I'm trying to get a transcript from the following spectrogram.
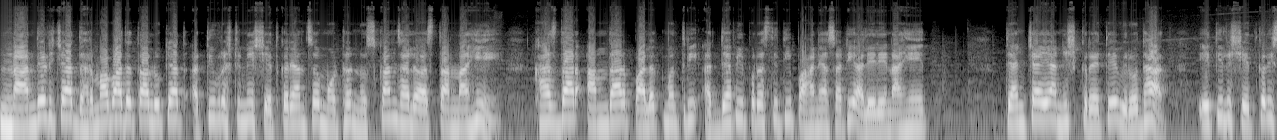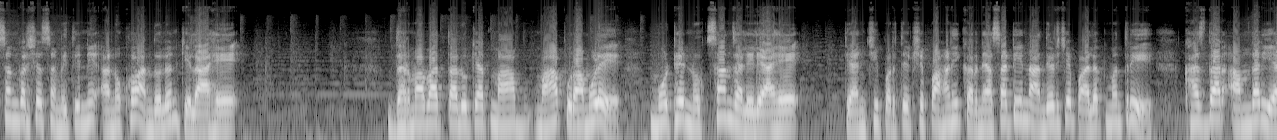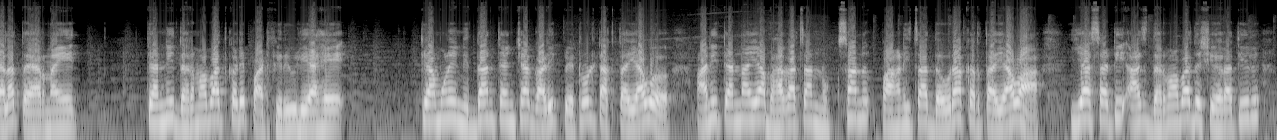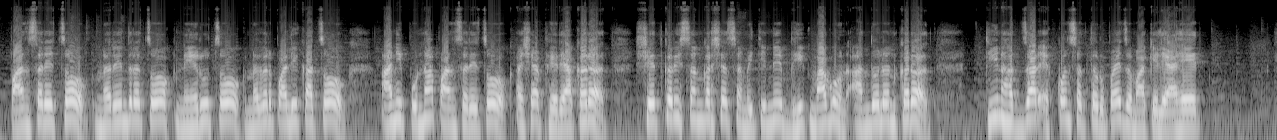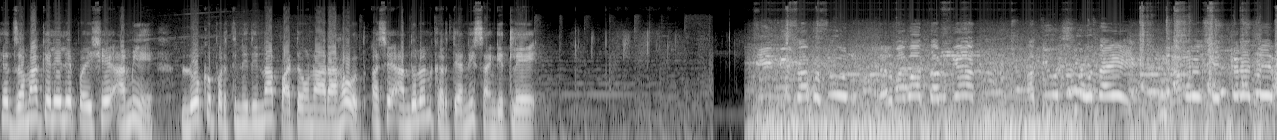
नांदेडच्या धर्माबाद तालुक्यात अतिवृष्टीने शेतकऱ्यांचं मोठं नुकसान झालं असतानाही खासदार आमदार पालकमंत्री अद्यापी परिस्थिती पाहण्यासाठी आलेले नाहीत. त्यांच्या या निष्क्रियतेविरोधात येथील शेतकरी संघर्ष समितीने अनोखं आंदोलन केलं आहे. धर्माबाद तालुक्यात महा महापुरामुळे मोठे नुकसान झालेले आहे. त्यांची प्रत्यक्ष पाहणी करण्यासाठी नांदेडचे पालकमंत्री खासदार आमदार यायला तयार नाहीत. त्यांनी धर्माबादकडे पाठ फिरविली आहे. त्यामुळे निदान त्यांच्या गाडीत पेट्रोल टाकता यावं आणि त्यांना या भागाचा नुकसान पाहणीचा दौरा करता यावा. यासाठी आज धर्माबाद शहरातील पानसरे चौक नरेंद्र चौक नेहरू चौक नगरपालिका चौक आणि पुन्हा पानसरे चौक अशा फेऱ्या करत शेतकरी संघर्ष समितीने भीक मागून आंदोलन करत तीन हजार एकोणसत्तर रुपये जमा केले आहेत. हे जमा केलेले पैसे आम्ही लोकप्रतिनिधींना पाठवणार आहोत असे आंदोलनकर्त्यांनी सांगितले. दिवसापासून धर्माबाद तालुक्यात अतिवृष्टी होत आहे. त्यामुळे शेतकऱ्याचे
